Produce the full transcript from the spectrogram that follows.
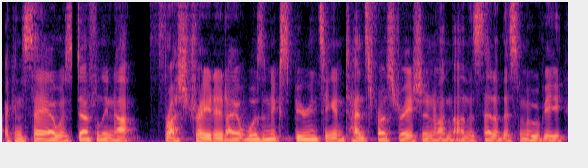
I can say I was definitely not frustrated. I wasn't experiencing intense frustration on on the set of this movie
